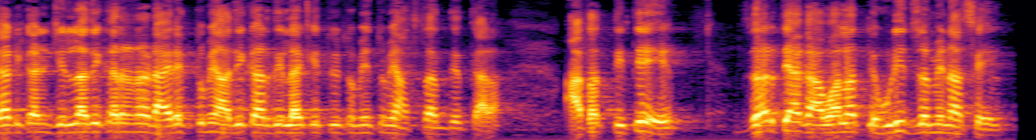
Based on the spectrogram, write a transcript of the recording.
त्या ठिकाणी जिल्हाधिकाऱ्यांना डायरेक्ट तुम्ही अधिकार दिला की तुम्ही तुम्ही हस्तांतरित करा. आता तिथे जर त्या गावाला तेवढीच जमीन असेल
